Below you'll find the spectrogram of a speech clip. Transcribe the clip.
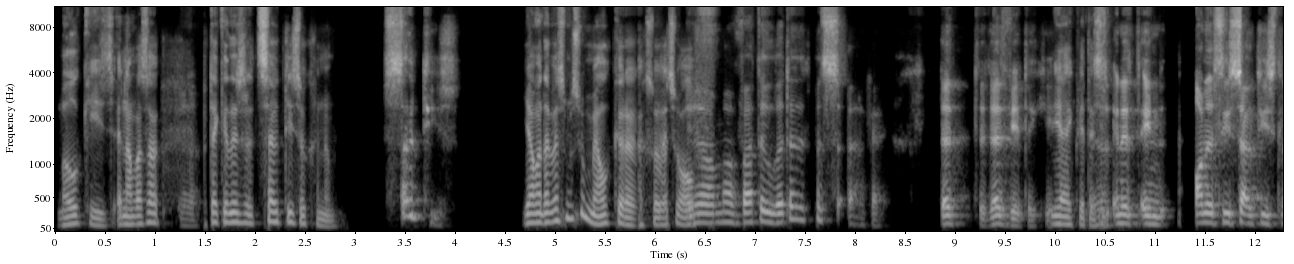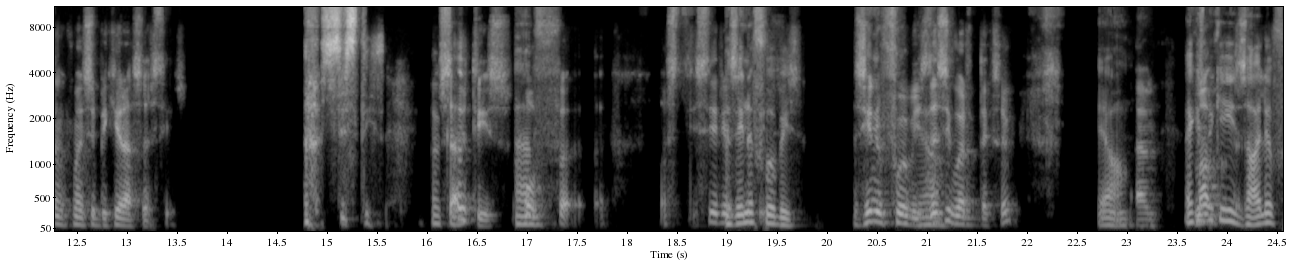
Milkies en dan was daar Ja. party kinders het Souties ook genoem. Souties. Ja, maar dit was mos so melkerig, so dit so half Ja, maar wat hoe het dit met okay. Dit dit weet ek nie. Ja, ek weet Dis dit. en dit en honestly souties klink vir my so 'n bietjie rassisties. Rassisties. Okay. Souties Um, of uh, of serieus Xenofobies. xenofobies. Ja. Dis die woord wat ek soek. Ja. Ehm Ek is 'n bietjie xylof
